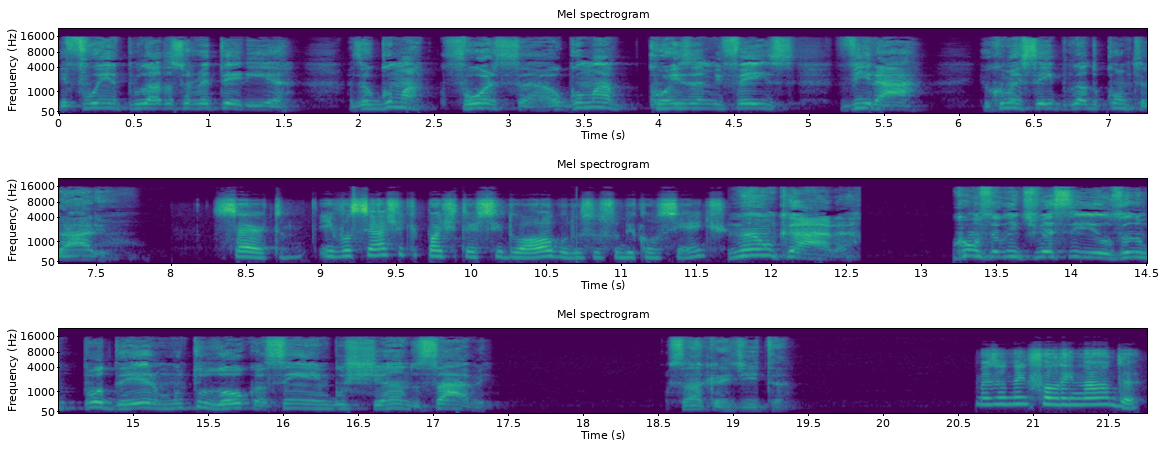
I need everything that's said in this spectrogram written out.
e fui indo pro lado da sorveteria. Mas alguma força, alguma coisa me fez virar. Eu comecei a ir pro lado contrário. Certo. E você acha que pode ter sido algo do seu subconsciente? Não, cara! Como se alguém estivesse usando um poder muito louco, assim, embuchando, sabe? Você não acredita? Mas eu nem falei nada.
